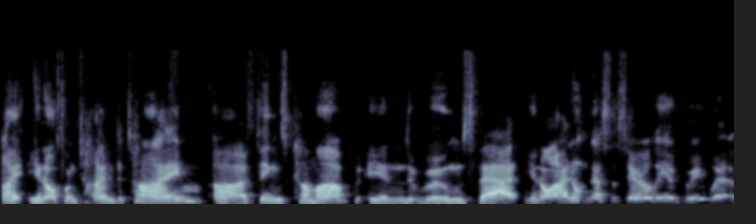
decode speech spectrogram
I, you know, from time to time, uh, things come up in the rooms that, you know, I don't necessarily agree with.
